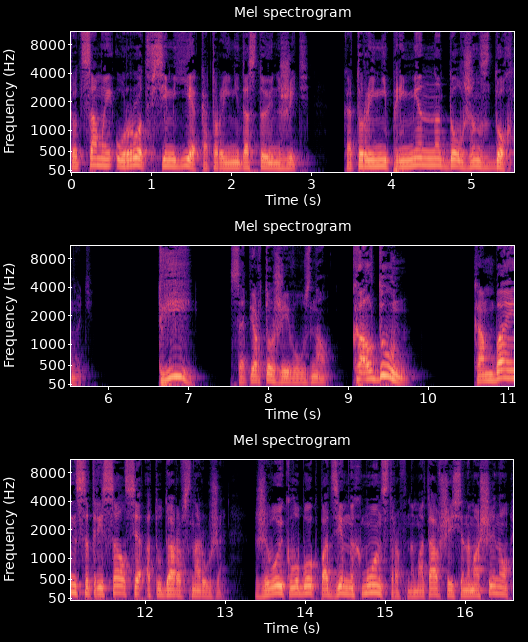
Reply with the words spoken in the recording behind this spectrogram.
Тот самый урод в семье, который недостоин жить, который непременно должен сдохнуть. «Ты?» — сапер тоже его узнал. «Колдун!» Комбайн сотрясался от ударов снаружи. Живой клубок подземных монстров, намотавшийся на машину,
